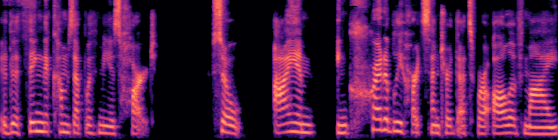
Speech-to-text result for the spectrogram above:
the thing that comes up with me is heart. So I am incredibly heart centered. That's where all of my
